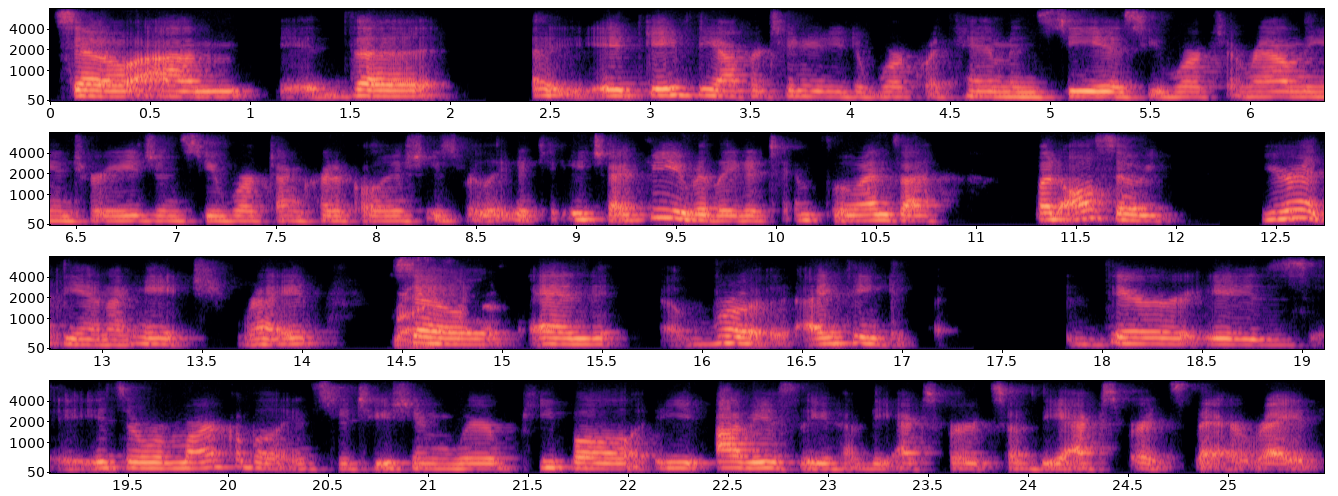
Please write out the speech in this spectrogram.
So um, the it gave the opportunity to work with him and see as he worked around the interagency, worked on critical issues related to HIV, related to influenza, but also you're at the NIH, right? right. So, and I think there is it's a remarkable institution where people obviously you have the experts of the experts there right?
